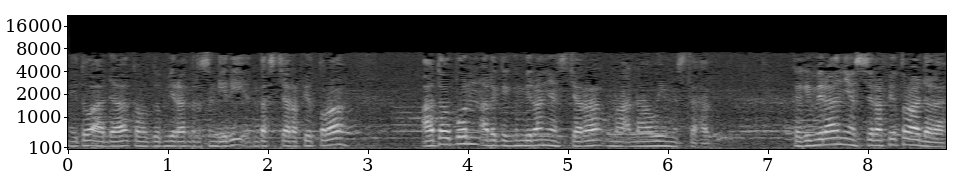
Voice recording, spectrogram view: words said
Itu ada kegembiraan tersendiri entah secara fitrah ataupun ada kegembiraan yang secara maknawi mustahab. Kegembiraan yang secara fitrah adalah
